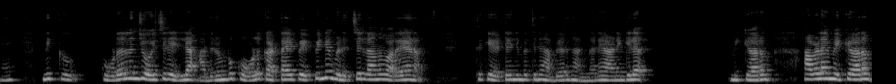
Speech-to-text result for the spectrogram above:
ഏഹ് നീ കൂടുതലും ചോദിച്ചില്ല ഇല്ല അതിനു മുമ്പ് കോൾ കട്ടായിപ്പോയി. പിന്നെ വിളിച്ചില്ല എന്ന് പറയണം. ഇത് കേട്ട് കഴിഞ്ഞപ്പത്തിന് അഭി പറഞ്ഞു അങ്ങനെയാണെങ്കിൽ മിക്കവാറും അവളെ മിക്കവാറും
